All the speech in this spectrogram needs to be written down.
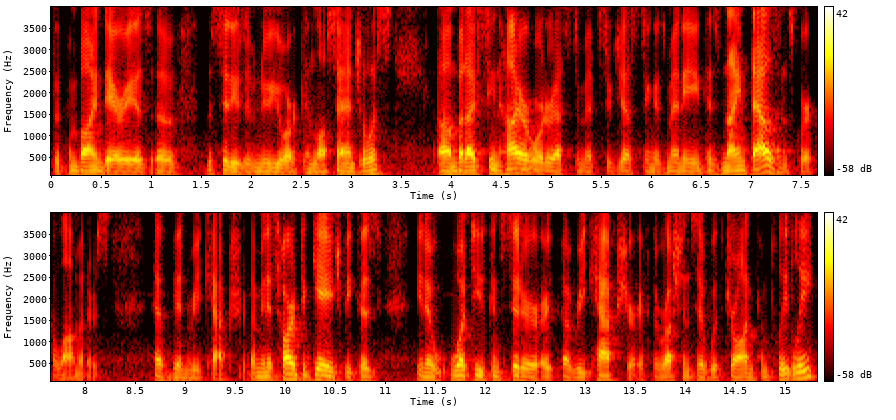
the combined areas of the cities of New York and Los Angeles. Um, but I've seen higher order estimates suggesting as many as 9,000 square kilometers have been recaptured. I mean, it's hard to gauge because, you know, what do you consider a, a recapture? If the Russians have withdrawn completely,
